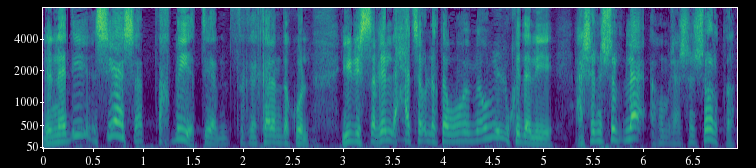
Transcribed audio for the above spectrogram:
لأن دي سياسة تخبيط يعني الكلام ده كله. يجي يستغل حادثه يقول لك طب هم بيعملوا كده ليه؟ عشان الشرطة؟ لا هو مش عشان الشرطه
